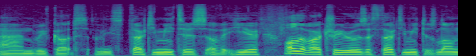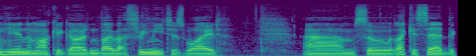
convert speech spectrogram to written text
and we've got at least 30 meters of it here. All of our tree rows are 30 meters long here in the market garden by about 3 meters wide. Um, so like I said, the,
